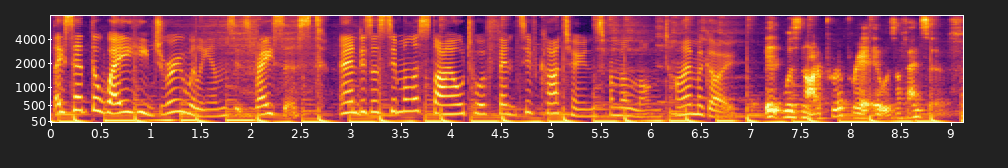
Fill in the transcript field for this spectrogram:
They said the way he drew Williams is racist and is a similar style to offensive cartoons from a long time ago. It was not appropriate, it was offensive.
